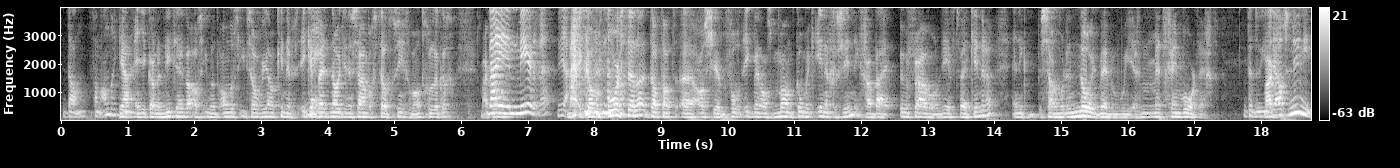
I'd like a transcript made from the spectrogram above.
dan van andere Ja, kinderen. en je kan het niet hebben als iemand anders iets over jouw kinderen is. Ik Nee. heb het nooit in een samengesteld gezin gewoond, gelukkig. Maar me- in meerdere. Ja. Maar ik kan me voorstellen dat dat eh, als je bijvoorbeeld, ik ben als man, kom ik in een gezin. Ik ga bij een vrouw wonen, die heeft twee kinderen. En ik zou me er nooit mee bemoeien, met geen woord echt. dat doe je maar ik- zelfs nu niet.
